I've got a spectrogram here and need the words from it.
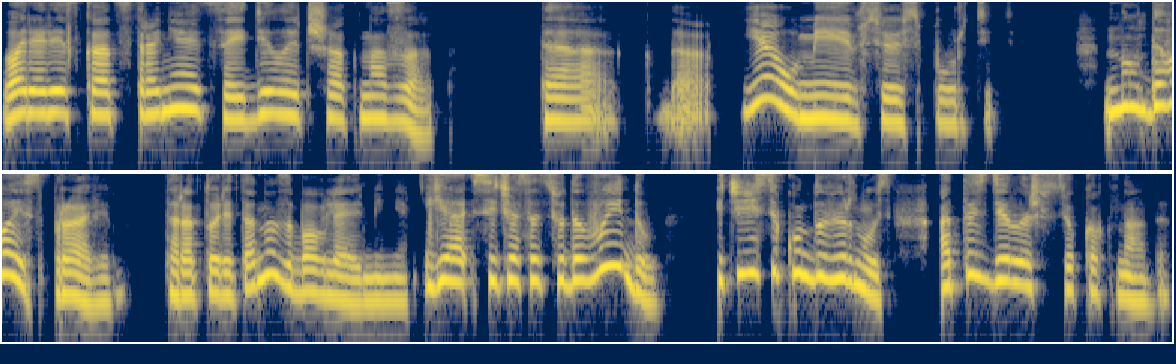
Варя резко отстраняется и делает шаг назад. Так, да, я умею все испортить. Ну, давай исправим, тараторит она, забавляя меня. Я сейчас отсюда выйду и через секунду вернусь, а ты сделаешь все как надо.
